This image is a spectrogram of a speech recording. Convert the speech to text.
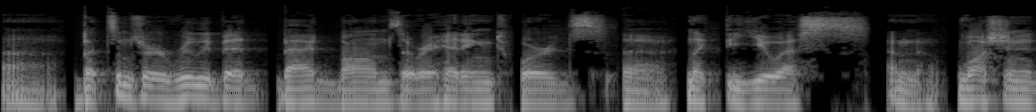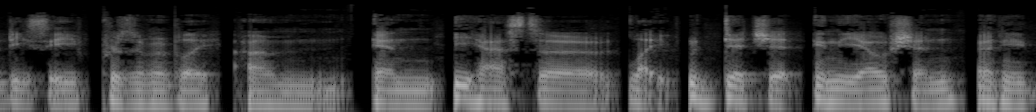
uh, but some sort of really bad, bad bombs that were heading towards uh, like the U.S. I don't know, Washington D.C. presumably. Um, and he has to like ditch it in the ocean, and he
